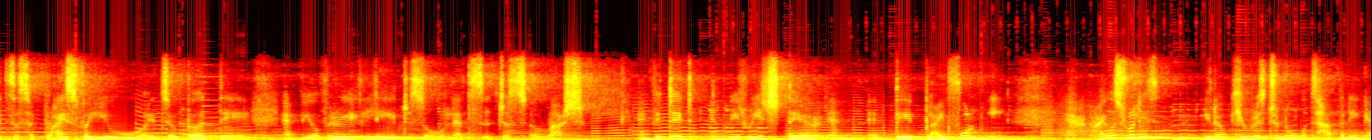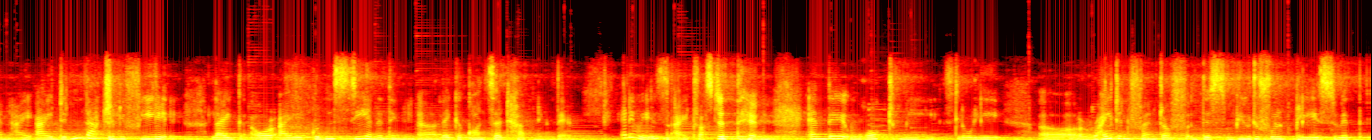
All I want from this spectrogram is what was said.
It's a surprise for you. It's your birthday. And we are very late so let's just rush. And we did. And we reached there and, and they blindfolded me. And i was really you know curious to know what's happening. And i, I didn't actually feel like or i couldn't see anything uh, like a concert happening there anyways i trusted them and they walked me slowly uh, right in front of this beautiful place with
